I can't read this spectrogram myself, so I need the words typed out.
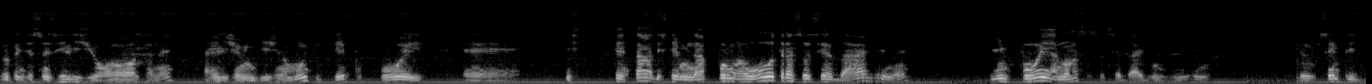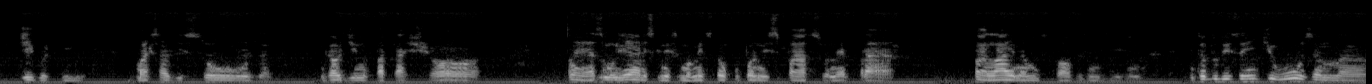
organizações religiosas, né? A religião indígena há muito tempo foi é, tentada exterminar por uma outra sociedade, né? Que impõe a nossa sociedade indígena. Eu sempre digo aqui, Marçal de Souza, Galdino Pataxó, é, as mulheres que nesse momento estão ocupando espaço né, para falar em nome dos povos indígenas. Então, tudo isso a gente usa na,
